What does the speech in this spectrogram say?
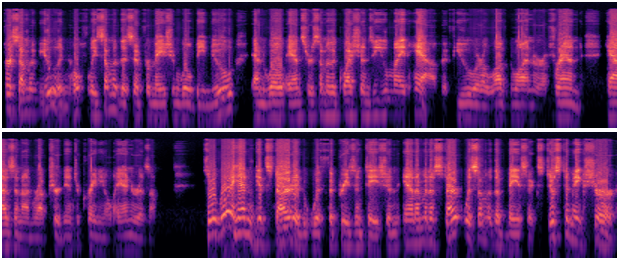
for some of you, and hopefully some of this information will be new and will answer some of the questions you might have if you or a loved one or a friend has an unruptured intracranial aneurysm. So we'll go ahead and get started with the presentation, and I'm going to start with some of the basics just to make sure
